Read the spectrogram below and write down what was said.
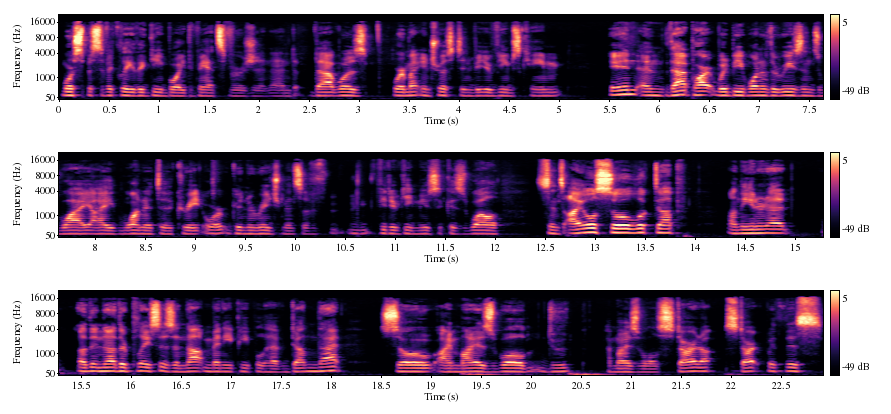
More specifically, the Game Boy Advance version, and that was where my interest in video games came in, and that part would be one of the reasons why I wanted to create organ arrangements of video game music as well, since I also looked up on the internet other than other places, and not many people have done that. So I might as well do. I might as well start up, start with this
